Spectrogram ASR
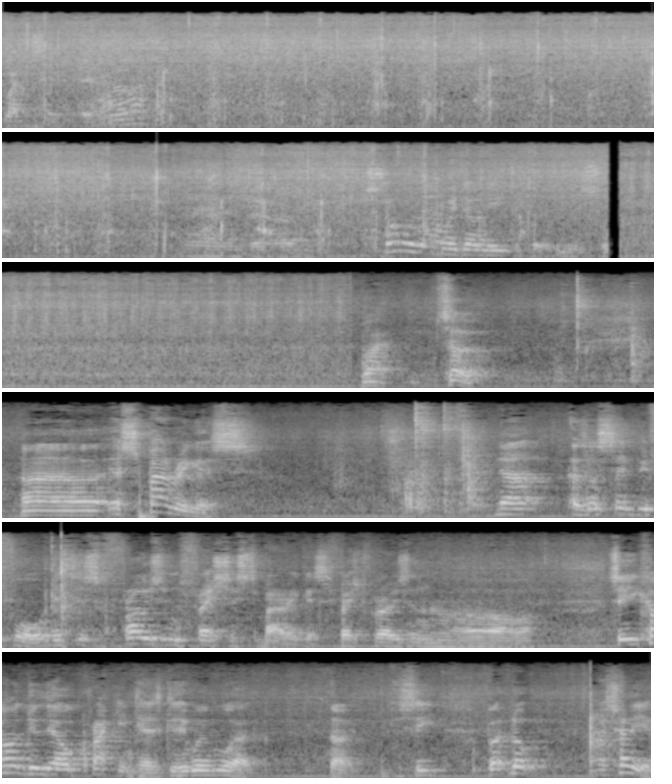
Whack some pepper. And um, salt now we don't need to put in the salt. Right, so uh, asparagus. Now, as I said before, this is frozen fresh asparagus, fresh frozen. Oh. So you can't do the old cracking test because it wouldn't work. No, you see. But look, I tell you,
